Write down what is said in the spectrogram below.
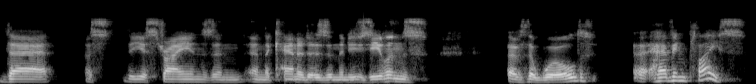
that the Australians and, and the Canadas and the New Zealands of the world uh, have in place.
